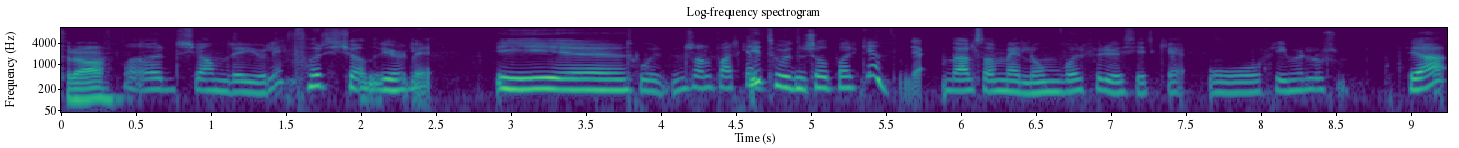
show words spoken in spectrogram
Fra For 22. juli. for 22. juli i, Tordenskjoldparken. i Tordenskjoldparken. Ja, det er altså mellom Vår Frue kirke og Frimurlosjen. Ja,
